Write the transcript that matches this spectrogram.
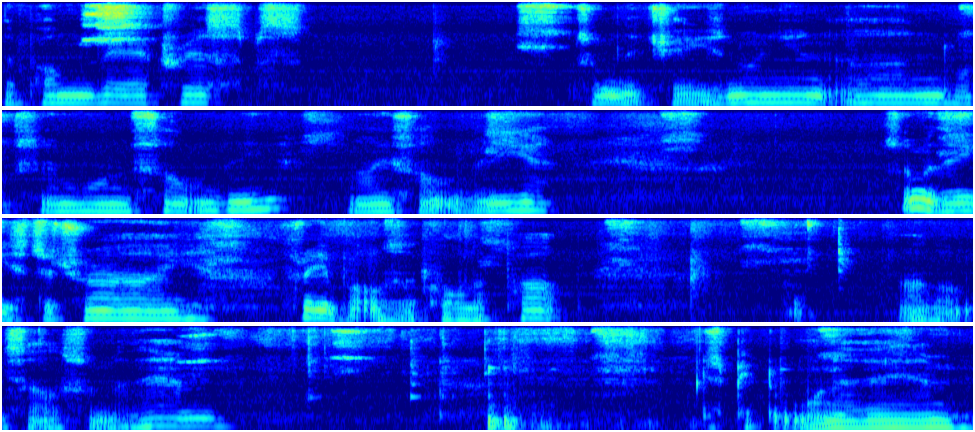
The Pom Bear crisps some of the cheese and onion and what's in one salt and vinegar nice salt and vinegar some of these to try. Three bottles of cola pop. I got myself some of them. Just picked up one of them.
